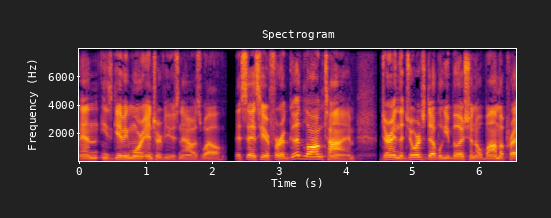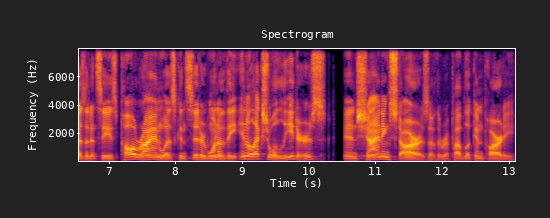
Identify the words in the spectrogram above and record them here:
And he's giving more interviews now as well. It says here for a good long time, during the George W. Bush and Obama presidencies, Paul Ryan was considered one of the intellectual leaders and shining stars of the Republican Party.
